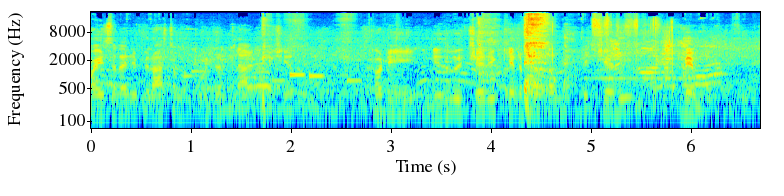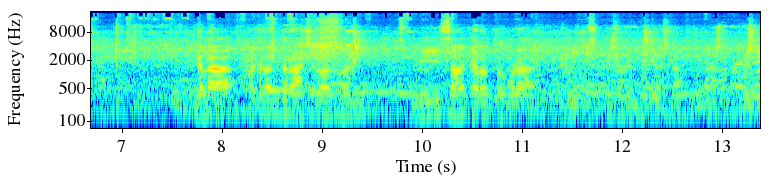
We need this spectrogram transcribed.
పైసలు అని చెప్పి రాష్ట్ర ముఖ్యమంత్రి క్లారిటీ ఇచ్చారు. కాబట్టి నిధులు ఇచ్చేది కేంద్ర ప్రభుత్వం తెచ్చేది మేము. ఇలా ప్రజలందరూ ఆశీర్వాదంతో మీ సహకారంతో కూడా నేను ఎంపీ గెలిచిన మీరు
